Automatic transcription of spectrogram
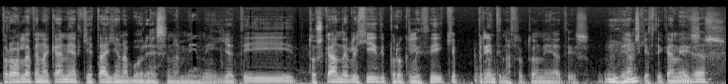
πρόλαβε να κάνει αρκετά για να μπορέσει να μείνει. Γιατί το σκάνδαλο είχε ήδη προκληθεί και πριν την αυτοκτονία της. Δηλαδή, αν σκεφτεί κανείς Βεβαίως.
